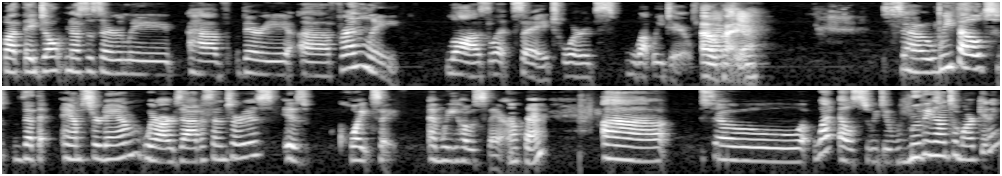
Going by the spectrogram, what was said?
but they don't necessarily have very uh, friendly laws, let's say, towards what we do. Okay. So we felt that the Amsterdam, where our data center is, is quite safe, and we host there. Okay. Uh, so what else do we do? Moving on to marketing,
